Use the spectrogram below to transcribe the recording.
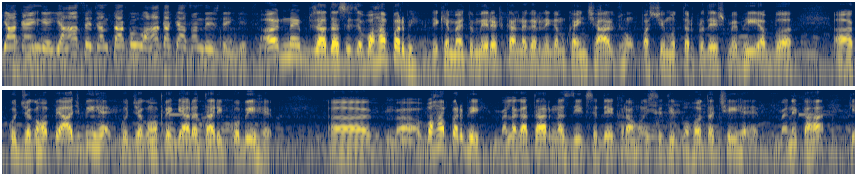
क्या कहेंगे यहाँ से जनता को वहाँ का क्या संदेश देंगे? नहीं ज़्यादा से वहाँ पर भी। देखिए मैं तो मेरठ का नगर निगम का इंचार्ज हूँ पश्चिम उत्तर प्रदेश में भी। अब आ, कुछ जगहों पे आज भी है कुछ जगहों पे 11 तारीख को भी है। वहाँ पर भी मैं लगातार नज़दीक से देख रहा हूँ स्थिति बहुत अच्छी है। मैंने कहा कि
